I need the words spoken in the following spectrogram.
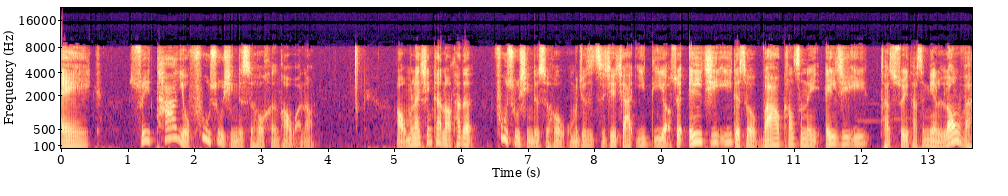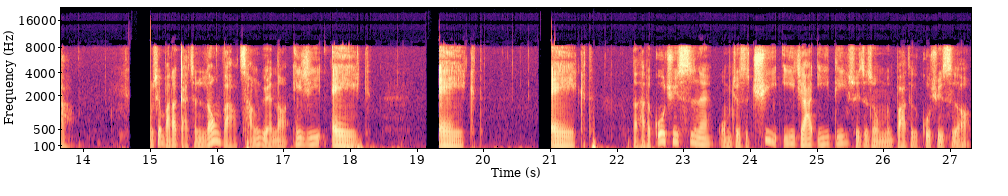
ache，所以它有复数形的时候很好玩哦、好，我们来先看到它的复数型的时候，我们就是直接加 e d 哦，所以 a g e 的时候，vowel consonant a g e，它所以它是念 long vowel。我们先把它改成 long vowel 长元呢，a g ached ached ached。那它的过去式呢，我们就是去 e 加 e d，所以这时候我们把这个过去式哦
